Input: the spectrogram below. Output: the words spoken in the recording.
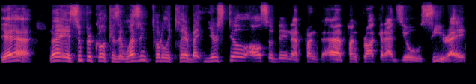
Yeah, no, it's super cool because it wasn't totally clear, but you're still also doing a punk uh, punk rock at Radio C, right?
